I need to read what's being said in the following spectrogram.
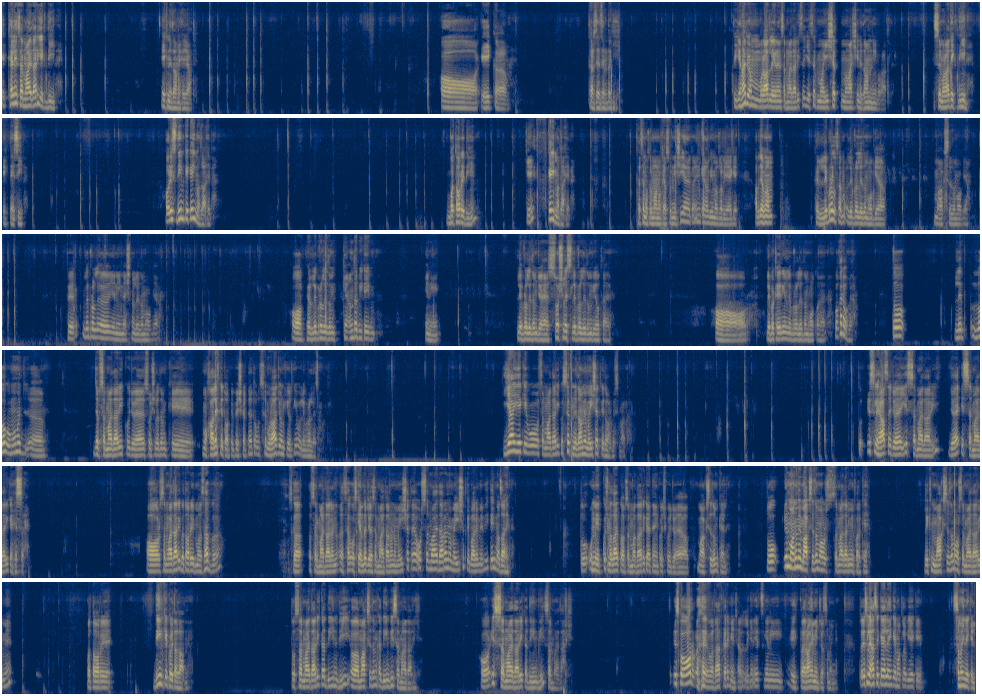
कि कह सरमादारी एक दीन है। एक निज़ाम हयात है। और एक तर्ज ज़िंदगी तो यहाँ जो हम मुराद ले रहे हैं सरमादारी से, ये सिर्फ़ मीशत माशी निज़ाम नहीं मुराद ले रहे इससे मुराद एक दीन है, एक तहजीब है। और इस दीन के कई मजाहब हैं। बतौर दीन के कई मजाहब हैं। जैसे मुसलमानों के सुन्नी शिया है, इनके यहाँ भी मतलब यह है कि अब जब हम फिर लिबरल लिबरलिज्म हो गया मार्क्सिज्म हो गया, फिर लिबरल यानी नेशनलिज्म हो गया, और फिर लिबरलिज्म के अंदर भी कई, यानी लिबरलिज्म जो है सोशलिस्ट लिबरलिज्म भी होता है, और लिबर्टेरियन लिबरलिज्म होता है, वगैरह वगैरह। तो लोग उमूमन जब सरमादारी को जो है सोशलिज्म के मुखालिफ के तौर पे पेश करते हैं तो उससे मुराद जो उनकी होती है वो लिबरलिज्म होती है। या ये कि वो सरमादारी को सिर्फ़ निज़ाम मीशत के तौर पर इस्तेमाल करें तो इस लिहाज से जो है ये सरमादारी जो है इस सरमादारी का हिस्सा है। और सरमादारी बतौर मज़हब उसका सरमादार उसके अंदर जो है सरमादाराना मीशत है और सरमादाराना मीशत के बारे में भी कई मजाहब हैं। तो उनमें कुछ मजाहब को आप सरमादारी कहते हैं, कुछ को जो है आप मार्क्सिज्म कह लें। तो इन मानों में मार्क्सिज्म और सरमादारी में फ़र्क है। लेकिन मार्क्सिज्म और सरमादारी में बतौर दीन के कोई तजाद नहीं। तो सरमादारी का दीन भी मार्क्सिज्म का दीन भी सरमादारी है। और इस सरमादारी का दीन भी सरमादारी इसको और वजात करेंगे इंशाल्लाह, लेकिन इस यानी एक पैराए में जो समझें। तो इस लिहाज से कह लें कि मतलब ये कि समझने के लिए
